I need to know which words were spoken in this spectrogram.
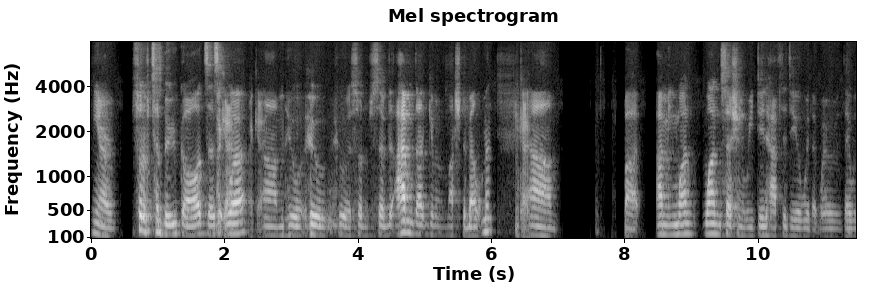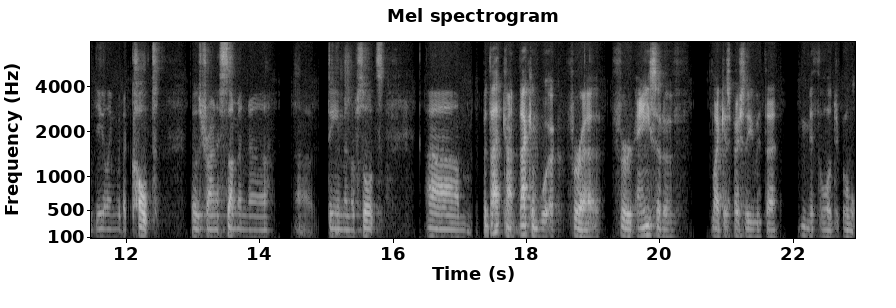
you know, sort of taboo gods, as Okay, it were, okay. um, who who who are sort of served. I haven't done, given much development, okay. um, but I mean, one one session we did have to deal with it where they were dealing with a cult that was trying to summon a, a demon of sorts. Um, but that can that can work for a for any sort of like especially with that mythological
